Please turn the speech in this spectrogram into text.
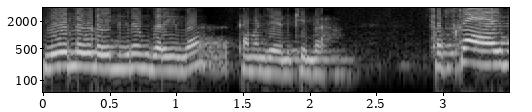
మీ ఊర్లో కూడా ఏకగ్రీవం జరిగిందా? కమెంట్ చేయండి కింద. సబ్స్క్రైబ్.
